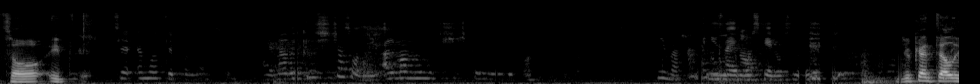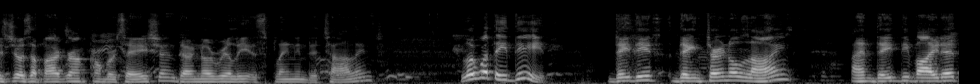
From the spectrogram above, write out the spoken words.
So it. You can tell it's just a background conversation. They're not really explaining the challenge. Look what they did they did the internal line and they divided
